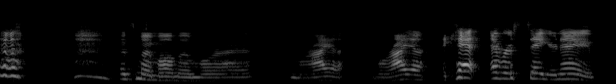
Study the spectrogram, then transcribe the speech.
That's my mama, Mariah. Mariah. Mariah. I can't ever say your name.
